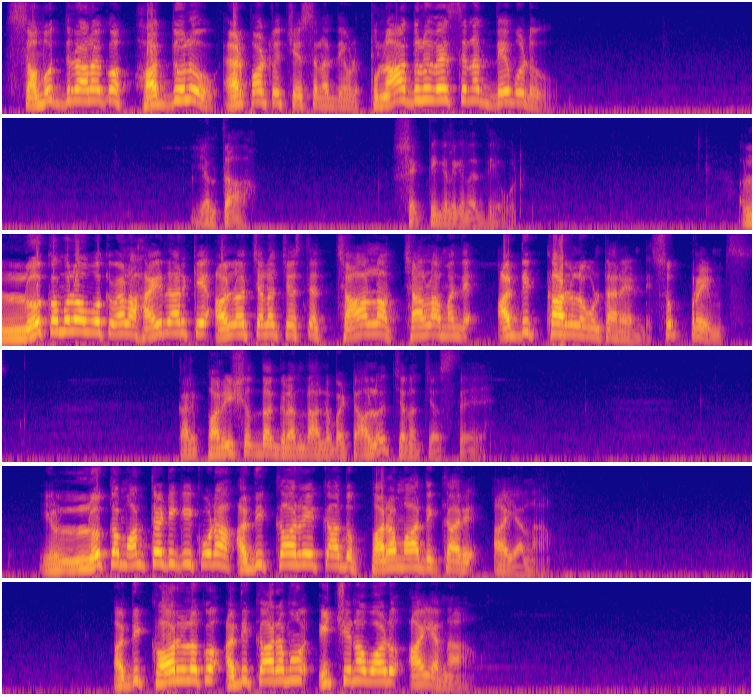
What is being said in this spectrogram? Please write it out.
సముద్రాలకు హద్దులు ఏర్పాటు చేసిన దేవుడు పునాదులు వేసిన దేవుడు. ఎంత శక్తి కలిగిన దేవుడు. లోకములో ఒకవేళ హైరార్కే ఆలోచన చేస్తే చాలా చాలామంది అధికారులు ఉంటారండి సుప్రీమ్స్. కానీ పరిశుద్ధ గ్రంథాన్ని బట్టి ఆలోచన చేస్తే ఈ లోకమంతటికి కూడా అధికారే కాదు పరమాధికారి ఆయన. అధికారులకు అధికారము ఇచ్చినవాడు ఆయన.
